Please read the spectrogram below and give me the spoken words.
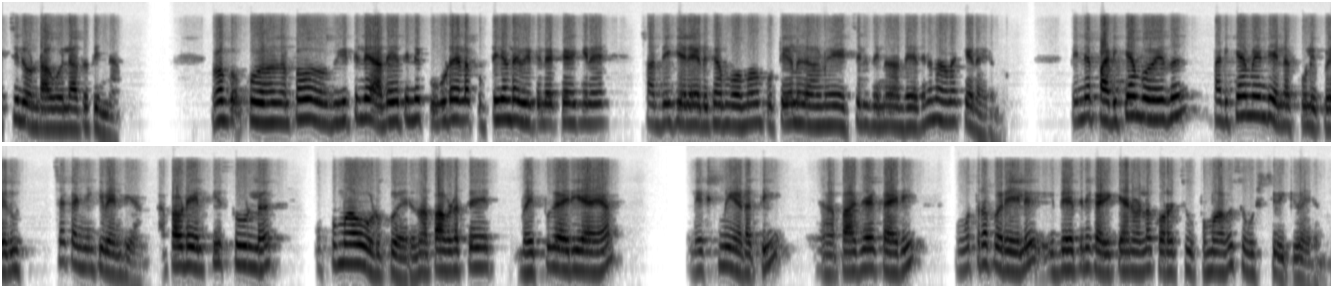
എച്ചിലുണ്ടാവുമല്ലോ അത് തിന്നാം. അപ്പൊ അപ്പൊ വീട്ടിലെ അദ്ദേഹത്തിന്റെ കൂടെയുള്ള കുട്ടികളുടെ വീട്ടിലൊക്കെ ഇങ്ങനെ സദ്യക്ക് ഇല എടുക്കാൻ പോകുമ്പോൾ കുട്ടികൾ കാണുക എച്ചിൽ തിന്നുക അദ്ദേഹത്തിന് നാണക്കേടായിരുന്നു. പിന്നെ പഠിക്കാൻ പോയത് പഠിക്കാൻ വേണ്ടിയല്ല സ്കൂളിൽ പോയത് ഉച്ച കഞ്ഞിക്ക് വേണ്ടിയാണ്. അപ്പൊ അവിടെ എൽ പി സ്കൂളിൽ ഉപ്പുമാവ് കൊടുക്കുമായിരുന്നു അപ്പൊ അവിടുത്തെ വൈപ്പുകാരിയായ ലക്ഷ്മി അടത്തി പാചകക്കാരി മൂത്രപ്പുരയിൽ ഇദ്ദേഹത്തിന് കഴിക്കാനുള്ള കുറച്ച് ഉപ്പുമാവ് സൂക്ഷിച്ചു വെക്കുമായിരുന്നു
